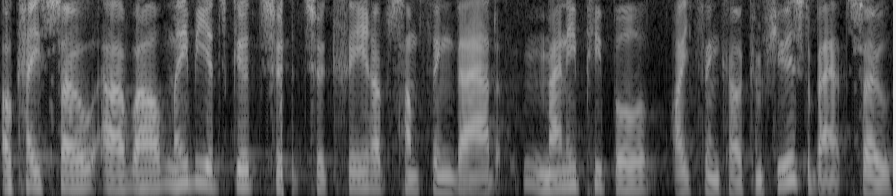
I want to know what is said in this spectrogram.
Okay, so, uh, well, maybe it's good to, to clear up something that many people, I think, are confused about. So,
